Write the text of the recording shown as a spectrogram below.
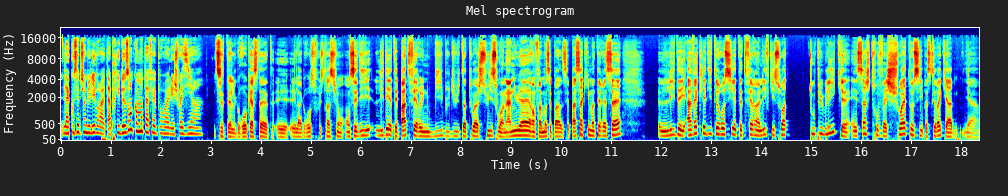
la conception du livre t'a pris deux ans. Comment t'as fait pour euh, les choisir? C'était le gros casse-tête et, et la grosse frustration. On s'est dit, l'idée n'était pas de faire une bible du tatouage suisse ou un annuaire. Enfin, moi, c'est pas, c'est pas ça qui m'intéressait. L'idée, avec l'éditeur aussi, était de faire un livre qui soit tout public et ça je trouvais chouette aussi parce que c'est vrai qu'il y y a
